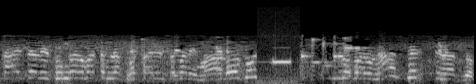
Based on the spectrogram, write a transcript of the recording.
કાયદાની સુંગલમાં તમને ફસાવી તમારી માનો છું તમારું નામ ફેરવી નાખજો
